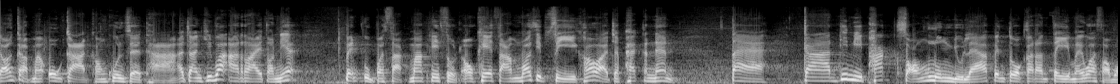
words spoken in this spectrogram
ย้อนกลับมาโอกาสของคุณเศรษฐา อาจารย์คิดว่าอะไรตอนนี้เป็นอุปสรรคมากที่สุด โอเค 314 เขาอาจจะแพ็กกันแน่น แต่การที่มีพักสองลุงอยู่แล้ว เป็นตัวการันตีไหมว่าสว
